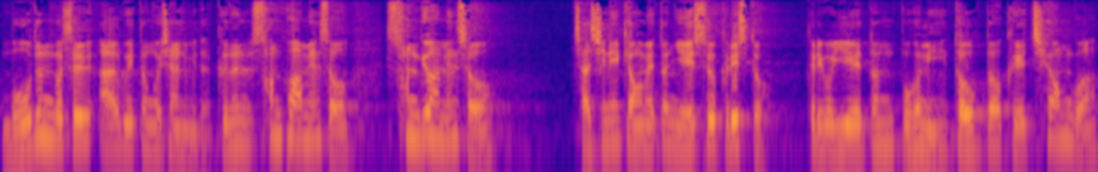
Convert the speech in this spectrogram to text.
모든 것을 알고 있던 것이 아닙니다. 그는 선포하면서 선교하면서 자신이 경험했던 예수 그리스도 그리고 이해했던 복음이 더욱더 그의 체험과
